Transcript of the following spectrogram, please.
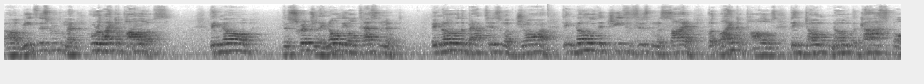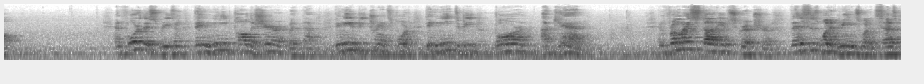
uh, meets this group of men who are like Apollos. They know the scripture, they know the Old Testament. They know the baptism of John. They know that Jesus is the Messiah. But like Apollos, they don't know the gospel. And for this reason, they need Paul to share it with them. They need to be transformed. They need to be born again. And from my study of Scripture, this is what it means when it says,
